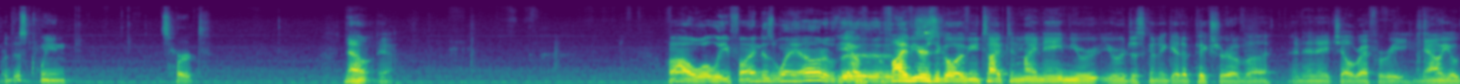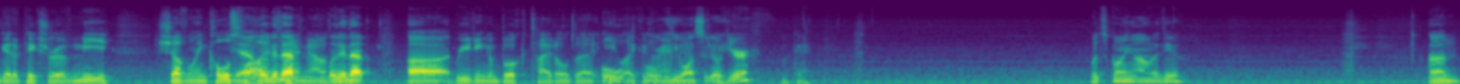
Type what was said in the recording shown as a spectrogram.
or this queen, is hurt. Now, yeah. How will he find his way out of Yeah, this? f- five years ago, if you typed in my name, you were you were just gonna get a picture of a, an NHL referee. Now you'll get a picture of me shoveling coleslaw Yeah, look at that. my mouth. Look at that. Uh, Reading a book titled uh, "Eat oh, Like a oh, Grandmaster." he wants to go here. Okay. What's going on with you? Um,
